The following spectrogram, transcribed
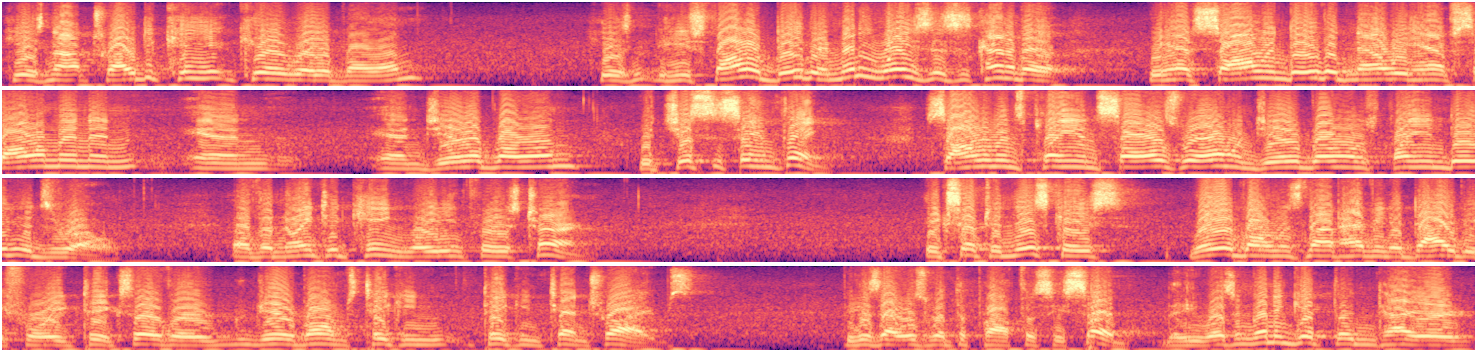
He has not tried to kill Rehoboam. He has, he's followed David. In many ways, this is kind of a we had Saul and David. Now we have Solomon and and and Jeroboam with just the same thing. Solomon's playing Saul's role, and Jeroboam's playing David's role of anointed king, waiting for his turn. Except in this case, Rehoboam is not having to die before he takes over. Jeroboam's taking, taking 10 tribes. Because that was what the prophecy said, that he wasn't going to get the entire,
